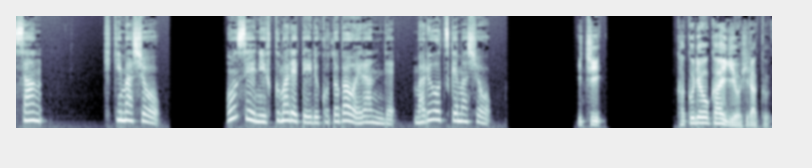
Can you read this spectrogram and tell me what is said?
3. 聞きましょう。音声に含まれている言葉を選んで丸をつけましょう1、閣僚会議を開く。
